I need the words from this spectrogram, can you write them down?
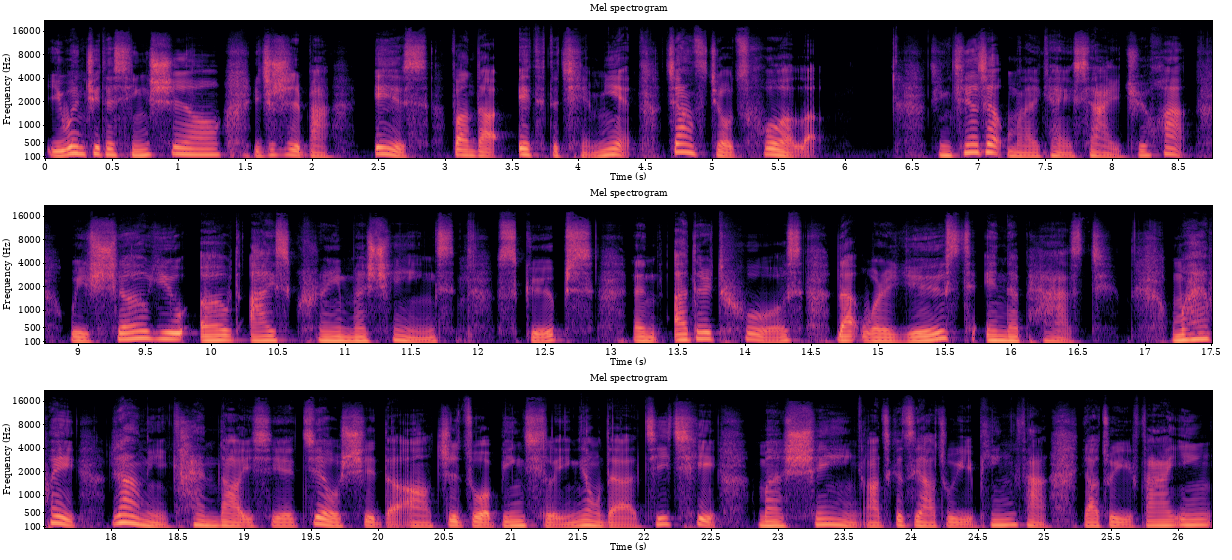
疑问句的形式哦，也就是把 is 放到 it 的前面，这样子就错了。紧接着，我们来看下一句话：We show you old ice cream machines, scoops, and other tools that were used in the past。我们还会让你看到一些旧式的啊制作冰淇淋用的机器 machine 啊，这个字要注意拼法，要注意发音。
